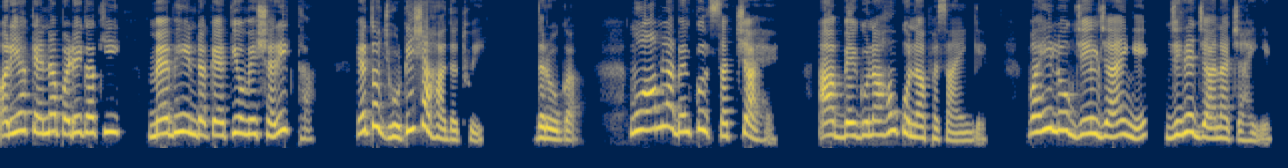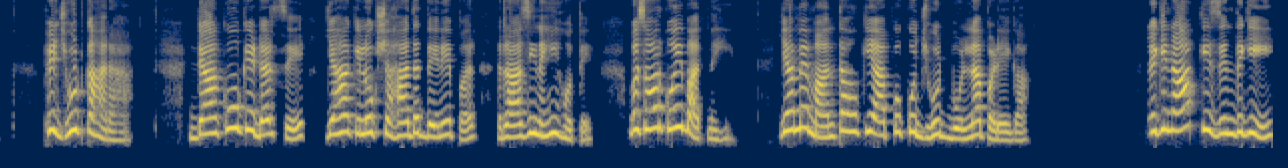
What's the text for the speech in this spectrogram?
और यह कहना पड़ेगा कि मैं भी इन डकैतियों में शरीक था, यह तो झूठी शहादत हुई। दरोगा मुआमला बिल्कुल सच्चा है, आप बेगुनाहों को ना फंसाएँगे, वही लोग जेल जाएँगे जिन्हें जाना चाहिए। फिर झूठ कहाँ रहा? डाकुओं के डर से यहाँ के लोग शहादत देने पर राज़ी नहीं होते, बस और कोई बात नहीं। यह मैं मानता हूँ कि आपको कुछ झूठ बोलना पड़ेगा। लेकिन आपकी ज़िंदगी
